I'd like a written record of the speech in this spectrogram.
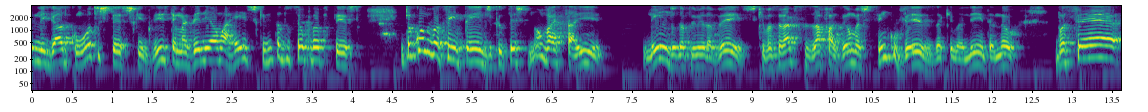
ligado com outros textos que existem, mas ele é uma reescrita do seu próprio texto. Então, quando você entende que o texto não vai sair lindo da primeira vez, que você vai precisar fazer umas cinco vezes aquilo ali, entendeu? Você,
